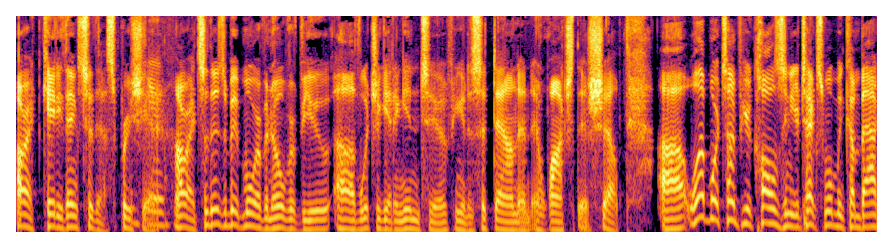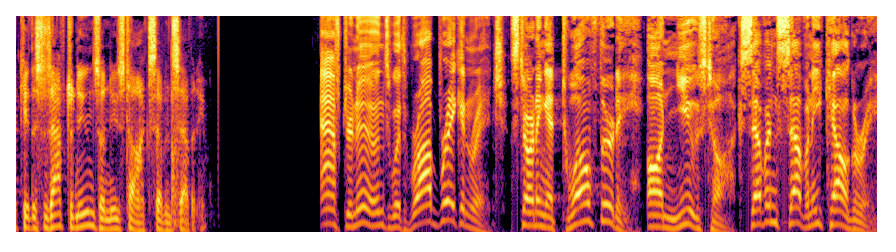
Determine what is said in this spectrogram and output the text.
All right, Katie, thanks for this. Appreciate it. All right, so there's a bit more of an overview of what you're getting into if you're going to sit down and, and watch this show. Uh, we'll have more time for your calls and your texts when we come back here. This is Afternoons on News Talk 770. Afternoons with Rob Breckenridge, starting at 1230 on News Talk 770 Calgary.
